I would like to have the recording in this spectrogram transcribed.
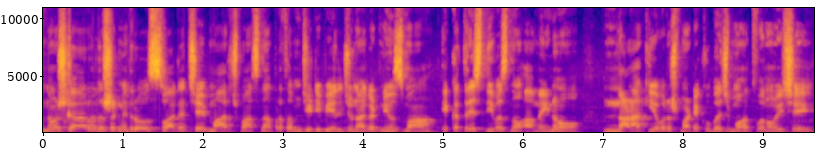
નમસ્કાર, દર્શક મિત્રો, સ્વાગત છે માર્ચ માસના પ્રથમ જીટીપીએલ જુનાગઢ ન્યૂઝમાં. એકત્રીસ દિવસનો આ મહિનો નાણાકીય વર્ષ માટે ખૂબ જ મહત્ત્વનો હોય છે.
